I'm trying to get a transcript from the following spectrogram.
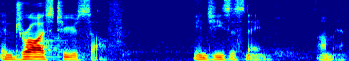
and draw us to yourself. In Jesus' name, amen.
